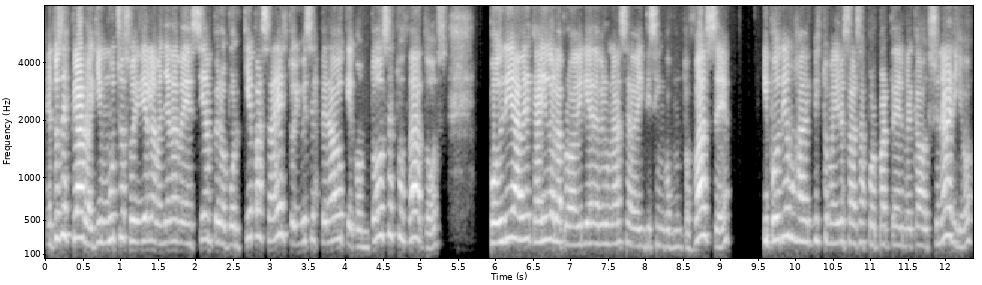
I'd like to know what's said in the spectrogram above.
Entonces, claro, aquí muchos hoy día en la mañana me decían, pero ¿por qué pasa esto? Yo hubiese esperado que con todos estos datos podría haber caído la probabilidad de ver un alza de 25 puntos base y podríamos haber visto mayores alzas por parte del mercado accionario,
